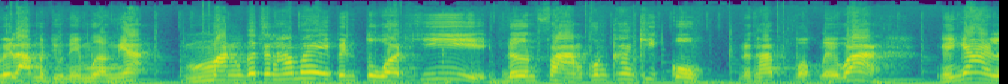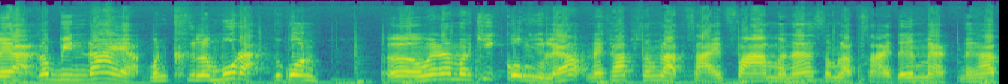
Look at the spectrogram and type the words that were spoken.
เวลามันอยู่ในเมืองเนี้ยมันก็จะทำให้เป็นตัวที่เดินฟาร์มค่อนข้างขี้โกงนะครับบอกเลยว่าง่ายๆเลยอะก็บินได้อะมันคือละมุดอะทุกคนเออเพราะนั้นมันขี้โกงอยู่แล้วนะครับสำหรับสายฟาร์มอะนะสำหรับสายเดินแมปนะครับ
